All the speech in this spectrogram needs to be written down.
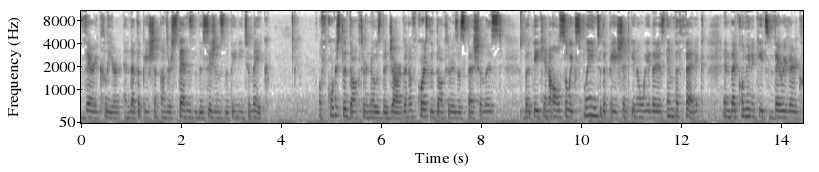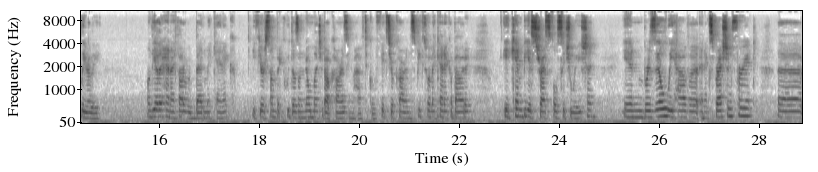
very clear and that the patient understands the decisions that they need to make. Of course, the doctor knows the jargon. Of course, the doctor is a specialist, but they can also explain to the patient in a way that is empathetic and that communicates very, very clearly. On the other hand, I thought of a bad mechanic. If you're somebody who doesn't know much about cars and you have to go fix your car and speak to a mechanic about it, it can be a stressful situation. In Brazil, we have a, an expression for it. Uh,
